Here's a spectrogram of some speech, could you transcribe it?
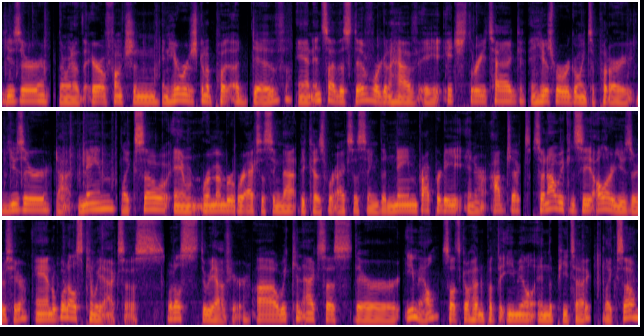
user, then we're going to have the arrow function, and here we're just going to put a div, and inside this div, we're going to have a h3 tag, and here's where we're going to put our user.name, like so, and remember we're accessing that because we're accessing the name property in our object. So now we can see all our users here, and what else can we access? What else do we have here? Uh, we can access their email, so let's go ahead and put the email in the p tag like so.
